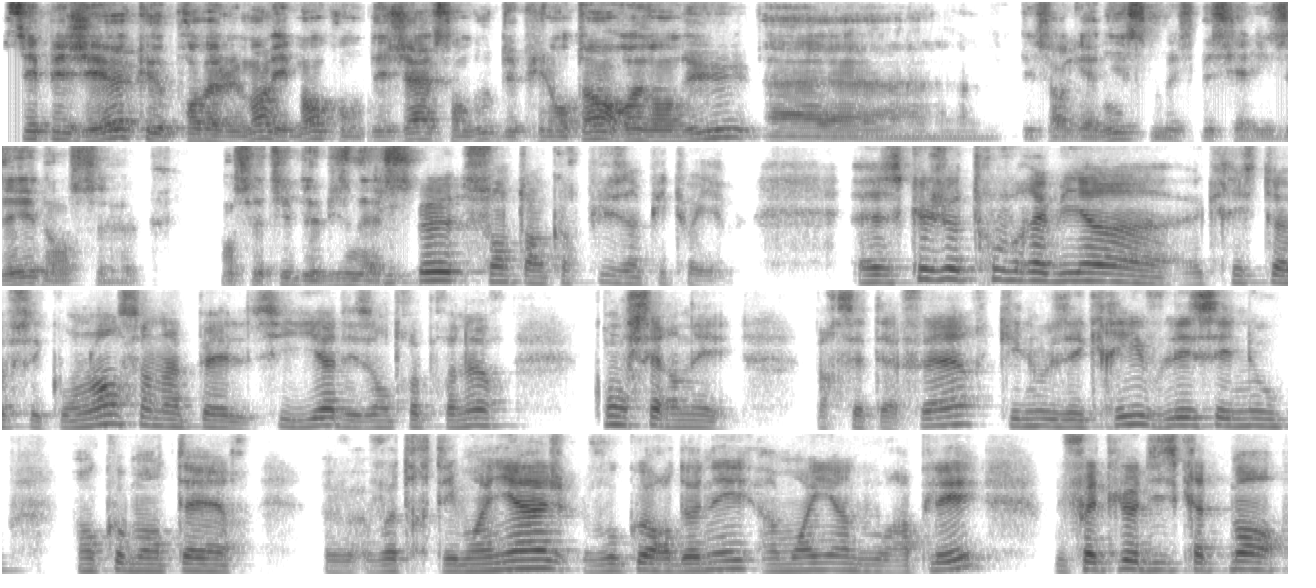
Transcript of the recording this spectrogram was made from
Ces PGE que probablement les banques ont déjà sans doute depuis longtemps revendus à des organismes spécialisés dans ce, dans ce type de qui, business. eux, sont encore plus impitoyables. Euh, ce que je trouverais bien, Christophe, c'est qu'on lance un appel s'il y a des entrepreneurs concernés par cette affaire, qui nous écrivent, laissez-nous en commentaire euh, votre témoignage, vos coordonnées, un moyen de vous rappeler. Vous faites-le discrètement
